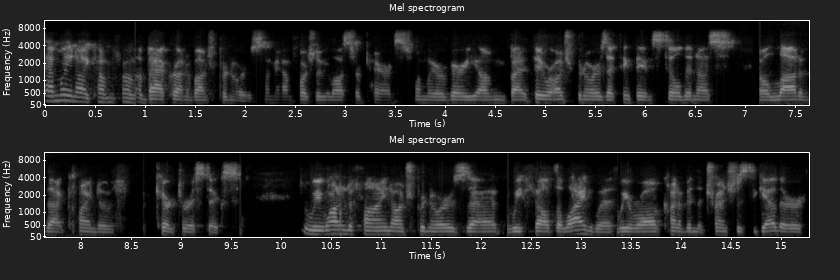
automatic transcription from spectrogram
Emily and I come from a background of entrepreneurs. I mean, unfortunately, we lost our parents when we were very young, but they were entrepreneurs. I think they instilled in us a lot of that kind of characteristics. We wanted to find entrepreneurs that we felt aligned with. We were all kind of in the trenches together.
